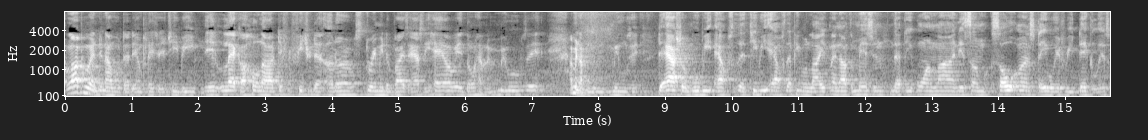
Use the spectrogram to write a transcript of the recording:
A lot of people did not want that damn PlayStation TV. It lack a whole lot of different features that other streaming devices actually have. It don't have the music. I mean, not music. The actual movie apps, the TV apps that people like. And not to mention that the online is some so unstable, it's ridiculous.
